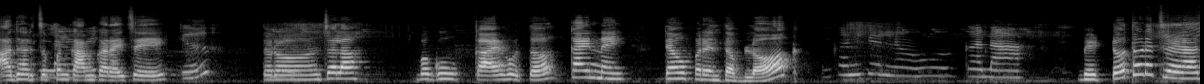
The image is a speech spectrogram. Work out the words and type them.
आधारचं पण काम करायचं आहे तर चला बघू काय होतं. काय नाही तेव्हापर्यंत ब्लॉग. भेटतो थोड्याच वेळात.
